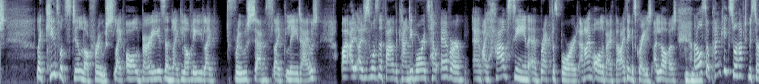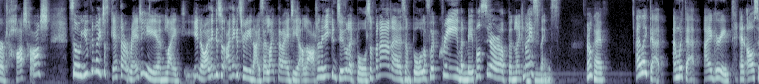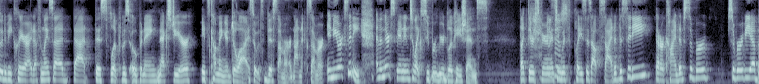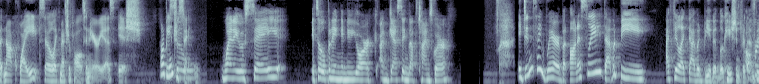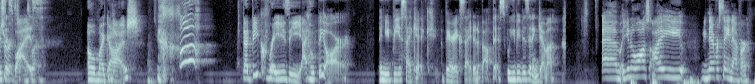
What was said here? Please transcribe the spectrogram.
Like kids would still love fruit, like all berries and like lovely, like fruit um, like laid out. I, I just wasn't a fan of the candy boards. However, um, I have seen a breakfast board, and I'm all about that. I think it's great. I love it. Mm-hmm. And also, pancakes don't have to be served hot, hot, so you can like just get that ready and like you know. I think it's I think it's really nice. I like that idea a lot. And then you can do like bowls of bananas and bowl of whipped cream and maple syrup and like nice mm-hmm. things. Okay, I like that. I'm with that. I agree. And also to be clear, I definitely said that this flipped was opening next year. It's coming in July. So it's this summer, not next summer in New York City. And then they're expanding to like super weird hmm. locations. Like they're experimenting this- with places outside of the city that are kind of suburb suburbia, but not quite. So like metropolitan areas ish. That'll be interesting. So when you say it's opening in New York, I'm guessing that's Times Square. It didn't say where, but honestly, that would be. I feel like that would be a good location for them, oh, for business sure wise. Oh my gosh. Yeah. That'd be crazy. I hope they are. Then you'd be a psychic. Very excited about this. Will you be visiting Gemma? Um, you know what? I never say never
